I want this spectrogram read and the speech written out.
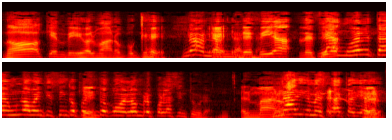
No, ¿quién dijo, hermano? Porque No, no, eh, no, no. decía, decía, la mujer está en un 95% ¿Qué? con el hombre por la cintura. hermano. Nadie me saca de ahí. Pero,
